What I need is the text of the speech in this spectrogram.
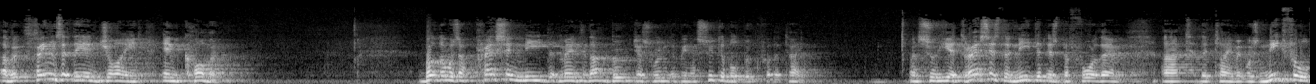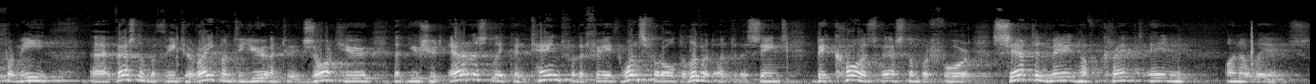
about things that they enjoyed in common. But there was a pressing need that meant that that book just wouldn't have been a suitable book for the time. And so he addresses the need that is before them at the time. It was needful for me, uh, verse number three, to write unto you and to exhort you that you should earnestly contend for the faith once for all delivered unto the saints, because, verse number four, certain men have crept in unawares.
